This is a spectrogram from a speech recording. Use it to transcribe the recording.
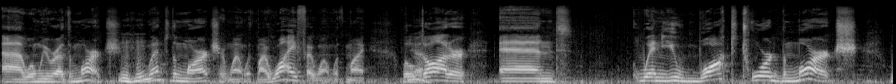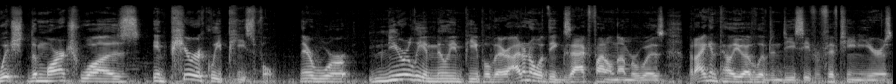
uh, when we were at the march. We went to the march. I went with my wife. I went with my little Yeah. daughter. And when you walked toward the march, which the march was empirically peaceful, there were nearly a million people there. I don't know what the exact final number was, but I can tell you I've lived in DC for 15 years.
